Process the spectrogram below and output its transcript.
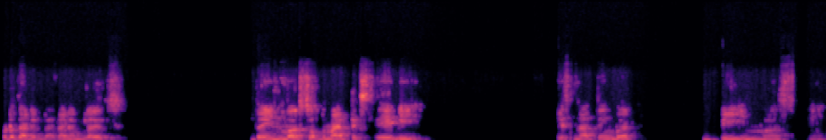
What does that imply? That implies the inverse of the matrix AB is nothing but B inverse A.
